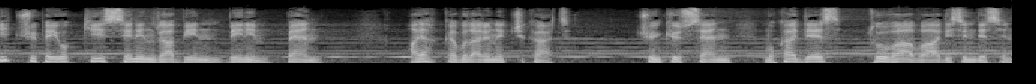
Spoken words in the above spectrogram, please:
''Hiç şüphe yok ki senin Rabbin benim, ben. Ayakkabılarını çıkart. Çünkü sen mukaddes Tuva vadisindesin.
